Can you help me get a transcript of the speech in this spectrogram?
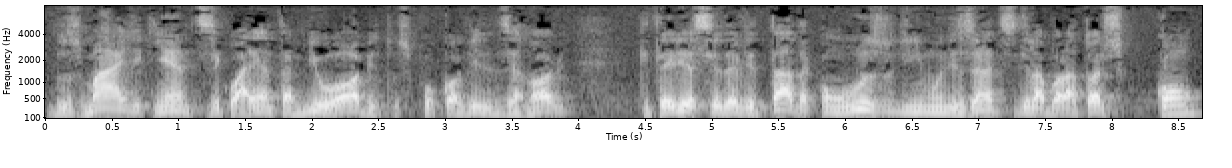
dos mais de 540 mil óbitos por Covid-19 que teria sido evitada com o uso de imunizantes de laboratórios com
